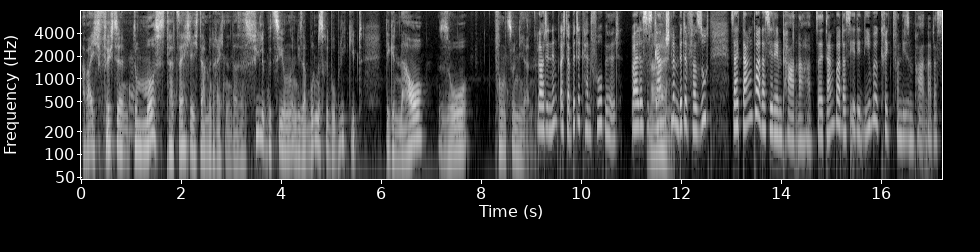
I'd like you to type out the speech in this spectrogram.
Aber ich fürchte, du musst tatsächlich damit rechnen, dass es viele Beziehungen in dieser Bundesrepublik gibt, die genau so funktionieren. Leute, nehmt euch da bitte kein Vorbild. Weil das ist Nein. ganz schlimm. Bitte versucht, seid dankbar, dass ihr den Partner habt. Seid dankbar, dass ihr die Liebe kriegt von diesem Partner. Das,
